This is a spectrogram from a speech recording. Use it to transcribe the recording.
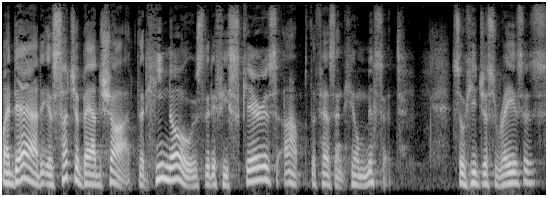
My dad is such a bad shot that he knows that if he scares up the pheasant, he'll miss it. So he just raises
